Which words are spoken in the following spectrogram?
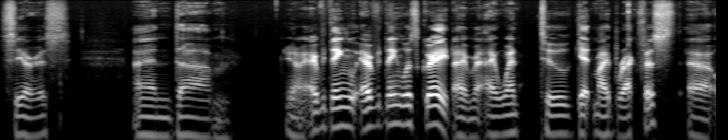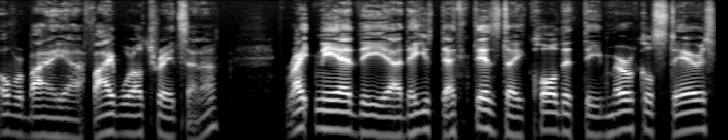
Sirius, and um, you know everything everything was great. I, I went to get my breakfast uh, over by uh, Five World Trade Center, right near the uh, they used I think there's they called it the Miracle Stairs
